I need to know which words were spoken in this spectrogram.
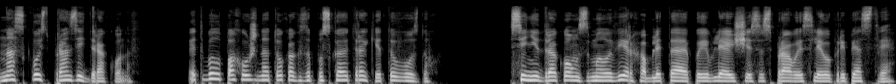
насквозь пронзить драконов. Это было похоже на то, как запускают ракеты в воздух. Синий дракон взмыл вверх, облетая появляющиеся справа и слева препятствия.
